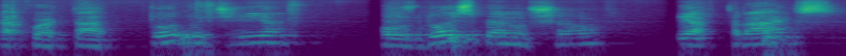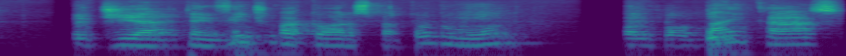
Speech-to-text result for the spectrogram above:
acordar todo dia, com os dois pés no chão e atrás. O dia tem 24 horas para todo mundo. Quando voltar em casa,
